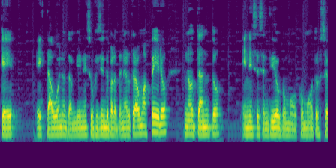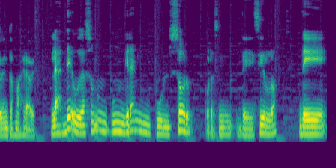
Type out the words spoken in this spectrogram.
que está bueno también, es suficiente para tener traumas, pero no tanto en ese sentido como, otros eventos más graves. Las deudas son un, gran impulsor, por así decirlo, de,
